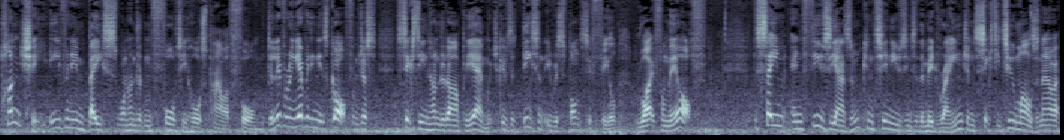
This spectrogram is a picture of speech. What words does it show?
punchy, even in base 140 horsepower form, delivering everything it's got from just 1600 RPM, which gives a decently responsive feel right from the off. The same enthusiasm continues into the mid range, and 62 miles an hour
